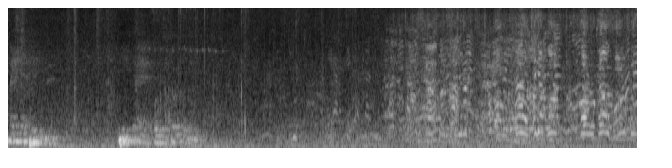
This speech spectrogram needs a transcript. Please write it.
ไม่ใช่เพียงเพียงแค่คนขับรถคนหนึ่ง เข้าชัยพรคงเข้าของคุณ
